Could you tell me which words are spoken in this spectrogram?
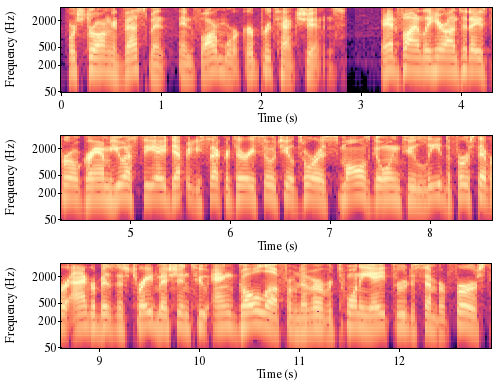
for strong investment in farm worker protections. And finally, here on today's program, USDA Deputy Secretary Xochitl Torres Small is going to lead the first ever agribusiness trade mission to Angola from November 28 through December 1st.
